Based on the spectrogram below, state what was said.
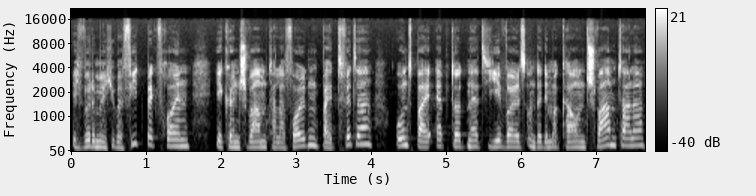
Ich würde mich über Feedback freuen. Ihr könnt Schwarmtaler folgen bei Twitter und bei app.net jeweils unter dem Account Schwarmtaler.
